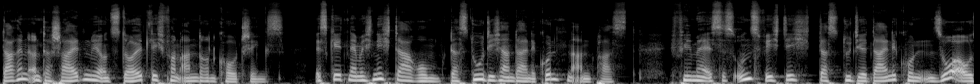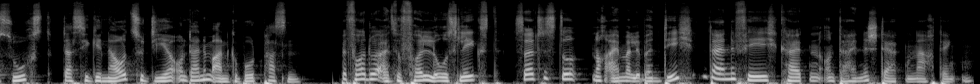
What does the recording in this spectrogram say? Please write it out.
Darin unterscheiden wir uns deutlich von anderen Coachings. Es geht nämlich nicht darum, dass du dich an deine Kunden anpasst. Vielmehr ist es uns wichtig, dass du dir deine Kunden so aussuchst, dass sie genau zu dir und deinem Angebot passen. Bevor du also voll loslegst, solltest du noch einmal über dich und deine Fähigkeiten und deine Stärken nachdenken.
